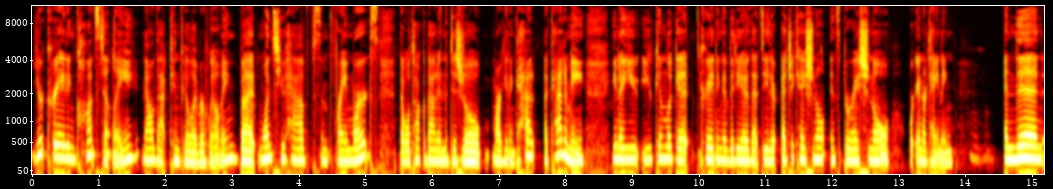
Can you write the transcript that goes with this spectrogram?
You're creating constantly. Now that can feel overwhelming, but once you have some frameworks that we'll talk about in the Digital Marketing Academy, you know, you you can look at creating a video that's either educational, inspirational, or entertaining. Mm-hmm. And then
